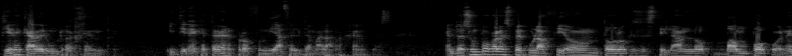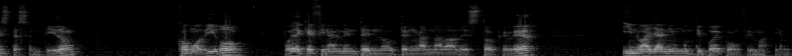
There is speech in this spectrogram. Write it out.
tiene que haber un regente. Y tiene que tener profundidad el tema de las regencias. Entonces, un poco la especulación, todo lo que se está hilando, va un poco en este sentido. Como digo, puede que finalmente no tenga nada de esto que ver y no haya ningún tipo de confirmación.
